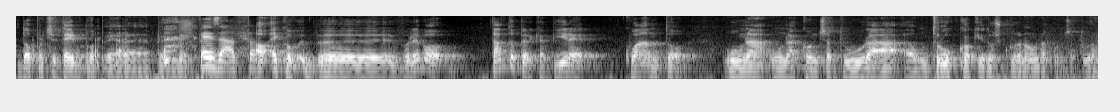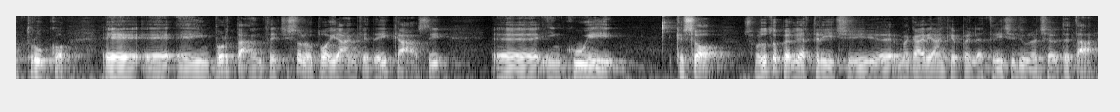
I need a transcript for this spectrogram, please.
dopo c'è tempo per, per metterli. Esatto. Oh, ecco, eh, volevo, tanto per capire quanto una, una conciatura, un trucco, chiedo scusa, non una conciatura, un trucco è, è- è importante, ci sono poi anche dei casi eh, in cui, che so, soprattutto per le attrici, eh, magari anche per le attrici di una certa età,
